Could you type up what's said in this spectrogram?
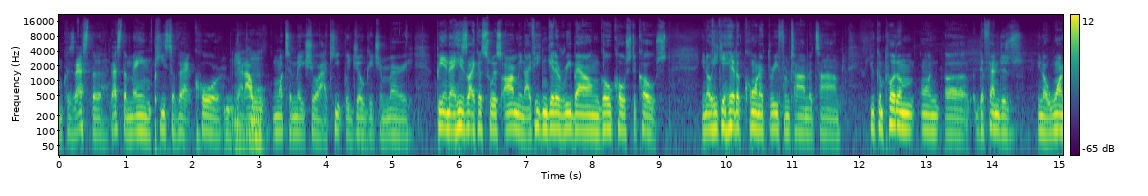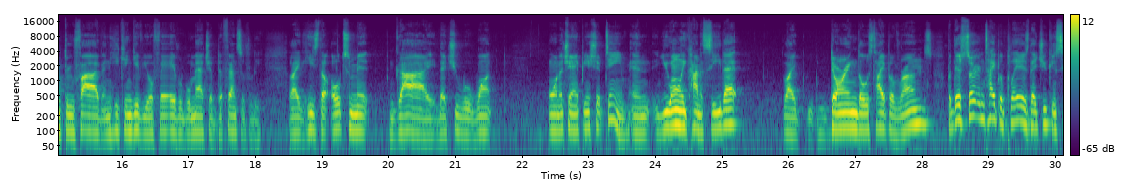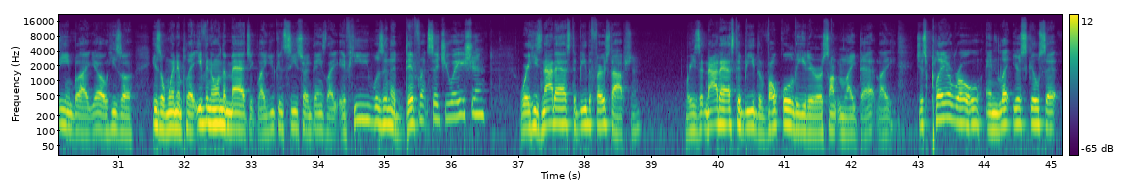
because that's the that's the main piece of that core that I will want to make sure I keep with Jokic Murray, being that he's like a Swiss Army knife. He can get a rebound, go coast to coast. You know, he can hit a corner three from time to time. You can put him on uh, defenders, you know, one through five, and he can give you a favorable matchup defensively. Like he's the ultimate guy that you would want on a championship team, and you only kind of see that like during those type of runs. But there's certain type of players that you can see and be like, yo, he's a he's a winning player. Even on the Magic, like you can see certain things. Like if he was in a different situation where he's not asked to be the first option, where he's not asked to be the vocal leader or something like that, like just play a role and let your skill set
